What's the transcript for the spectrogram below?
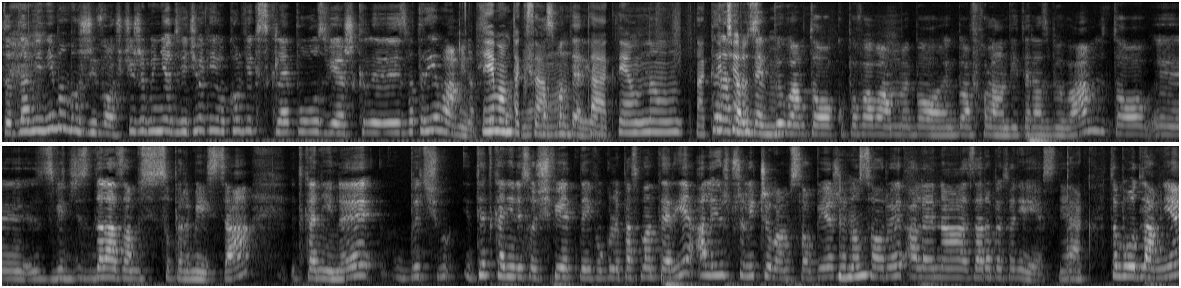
to dla mnie nie ma możliwości, żebym nie odwiedziła jakiegokolwiek sklepu z, wiesz, z materiałami na przykład. Ja mam tak nie? samo. Tak, ja, no tak, ja Teraz nawet jak byłam, to kupowałam, bo jak byłam w Holandii, teraz byłam, to yy, znalazłam super miejsca, tkaniny. Być, te tkaniny są świetne i w ogóle pasmanterie, ale już przeliczyłam sobie, że Mhm. no sorry, ale na zarobek to nie jest, nie? Tak. To było dla mnie,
